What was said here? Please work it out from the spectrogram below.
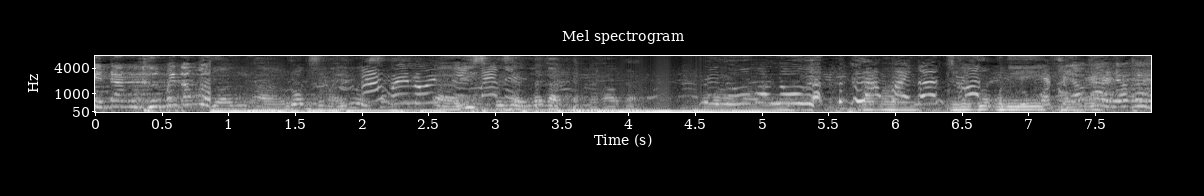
ไม่ต้องหลบย้อนอ่าร่วมสมัยด้วยสักอ่า20%แล้วกันนะครับไม่รู้ว่าลุงอยากไปเดินชในนยุคนี้เดี๋ยวค่ะเดี๋ยวค่ะ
